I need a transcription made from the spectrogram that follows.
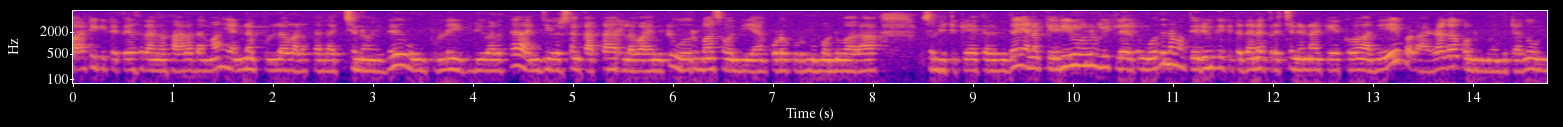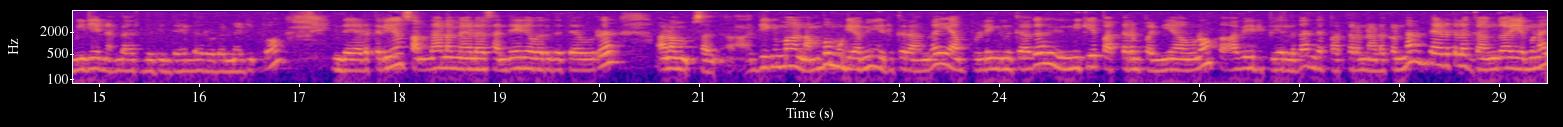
பாட்டிக்கிட்ட பேசுகிறாங்க சாரதாம்மா என்ன புள்ள வளர்த்த லட்சணம் இது? உன் பிள்ளை இப்படி வளர்த்த அஞ்சு வருஷம் கத்தாரில் வாழ்ந்துட்டு ஒரு மாதம் வந்து என் கூட குடும்பம் பண்ணுவாரா? சொல்லிட்டு கேட்குற விதம். ஏன்னா பெரியவங்கன்னு வீட்டில் இருக்கும்போது நம்ம பெரியவங்க கிட்ட தானே பிரச்சனைனா கேட்கும். அதே போல் அழகாக கொண்டு வந்துட்டாங்க. உண்மையிலேயே நல்லா இருந்தது இந்த எல்லாரோட நடிப்போம். இந்த இடத்துலையும் சந்தானம் மேலே சந்தேகம் வருது தவிர ஆனால் ச அதிகமாக நம்ப முடியாமையும் இருக்கிறாங்க. என் பிள்ளைங்களுக்காக இன்றைக்கே பத்திரம் பண்ணி ஆகணும். காவேரி பேரில் தான் இந்த பத்திரம் நடக்கணும்னா அந்த இடத்துல கங்கா யமுனா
